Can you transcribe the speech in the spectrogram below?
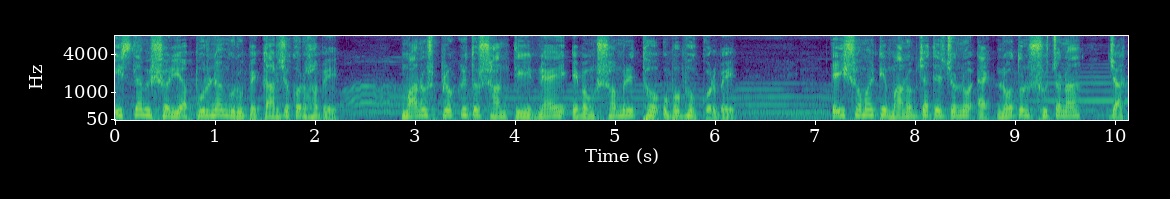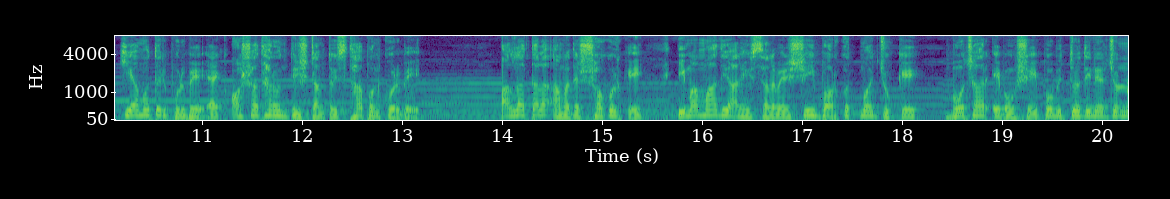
ইসলামী শরিয়া পূর্ণাঙ্গ রূপে কার্যকর হবে। মানুষ প্রকৃত শান্তি, ন্যায় এবং সমৃদ্ধ উপভোগ করবে। এই সময়টি মানবজাতির জন্য এক নতুন সূচনা যা কিয়ামতের পূর্বে এক অসাধারণ দৃষ্টান্ত স্থাপন করবে। আল্লাহ তালা আমাদের সকলকে ইমাম মাহাদি আলহিসাল্লামের সেই বরকতময় যুগকে বোঝার এবং সেই পবিত্র দিনের জন্য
